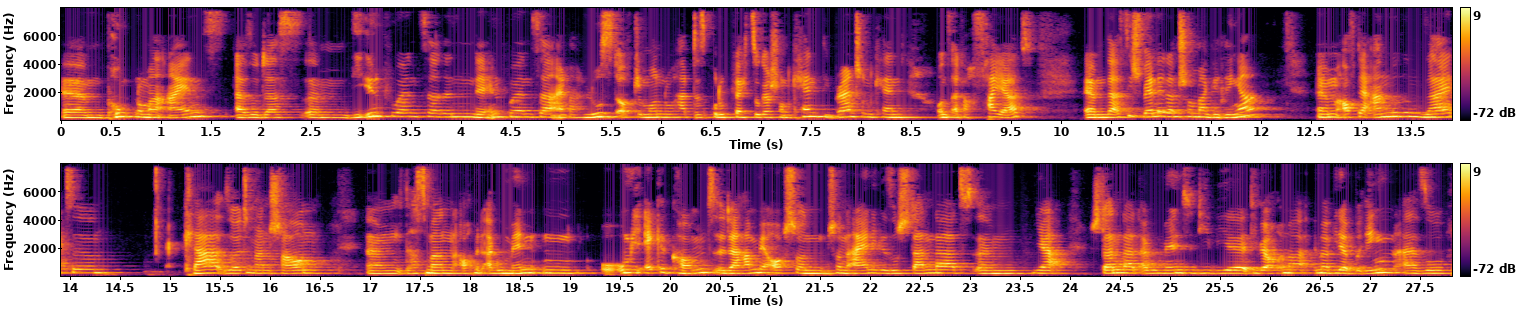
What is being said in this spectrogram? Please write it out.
ähm, Punkt Nummer eins, also dass ähm, die Influencerin, der Influencer einfach Lust auf Gemondo hat, das Produkt vielleicht sogar schon kennt, die Brand schon kennt, uns einfach feiert. Ähm, da ist die Schwelle dann schon mal geringer. Ähm, auf der anderen Seite, klar, sollte man schauen, ähm, dass man auch mit Argumenten um die Ecke kommt. Äh, da haben wir auch schon, schon einige so Standard, ähm, ja, Standardargumente, die wir, die wir auch immer, immer wieder bringen. Also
